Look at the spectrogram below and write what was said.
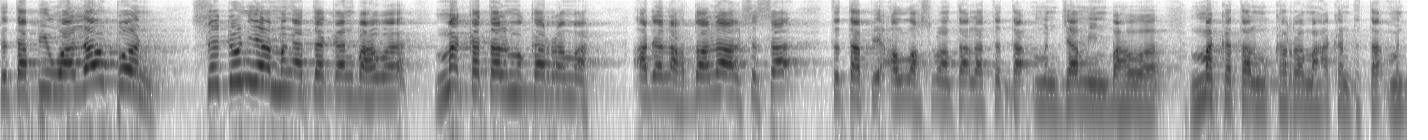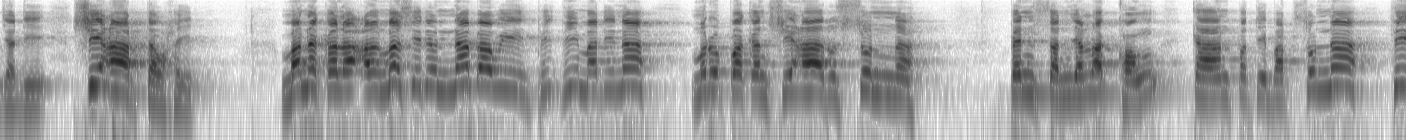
tetapi walaupun sedunia mengatakan bahawa Makkah Mukarramah adalah dalal sesat tetapi Allah SWT tetap menjamin bahawa Makkah Mukarramah akan tetap menjadi syiar tauhid manakala Al-Masjidun Nabawi di Madinah merupakan syiar sunnah เป็นสัญลักษณ์ของการปฏิบัติสุนนะที่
